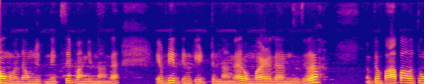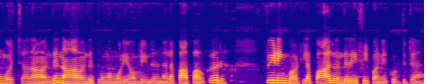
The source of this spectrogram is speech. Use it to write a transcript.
அவங்க வந்து அவங்களுக்கு நெக் செட் வாங்கியிருந்தாங்க. எப்படி இருக்குன்னு கேட்டிருந்தாங்க. ரொம்ப அழகாக இருந்தது. அப்புறம் பாப்பாவை தூங்க வச்சா தான் வந்து நான் வந்து தூங்க முடியும் அப்படின்றதுனால பாப்பாவுக்கு ஃபீடிங் பாட்டிலில் பால் வந்து ரீஃபில் பண்ணி கொடுத்துட்டேன்.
